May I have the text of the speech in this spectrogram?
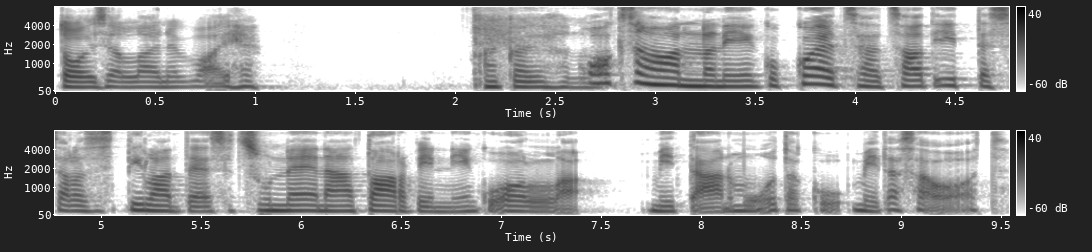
toisenlainen vaihe. Aika ihanaa. Onko sä Anna, niin kun koet sä, että sä oot itse sellaisessa tilanteessa, että sun ei enää tarvi niin kuin olla mitään muuta kuin mitä sä oot?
